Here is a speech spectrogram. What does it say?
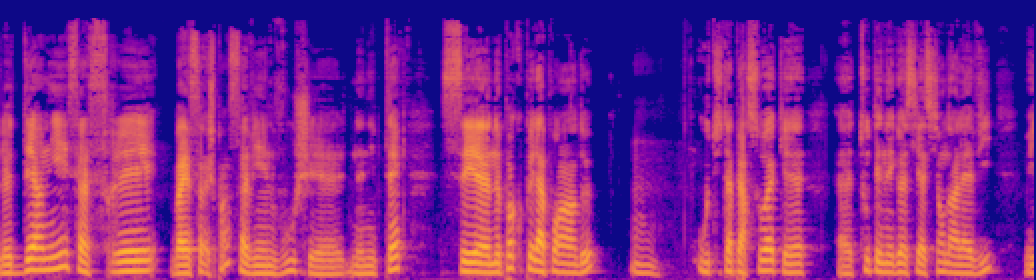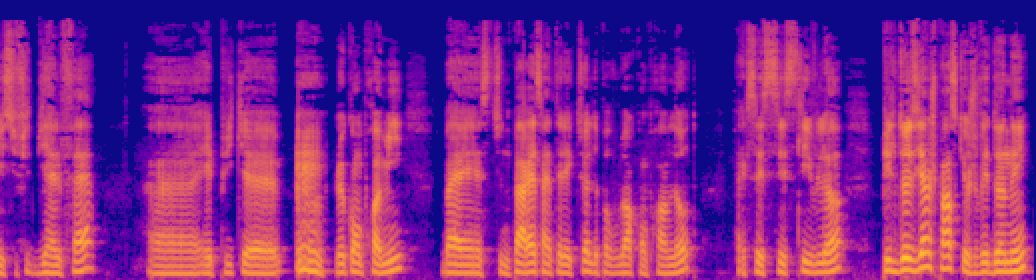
le dernier ça serait ben ça, je pense que ça vient de vous chez Naniptech c'est euh, ne pas couper la poire en deux Hmm. où tu t'aperçois que euh, tout est négociation dans la vie, mais il suffit de bien le faire. Euh, et puis que le compromis, ben c'est une paresse intellectuelle de pas vouloir comprendre l'autre. C'est ce livre-là. Puis le deuxième, je pense que je vais donner,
